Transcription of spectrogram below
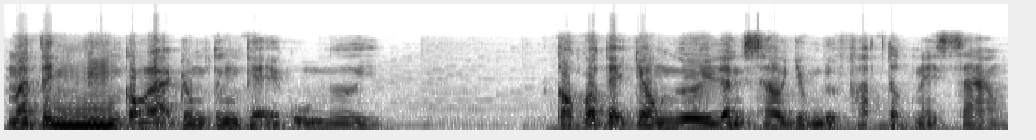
Mà tinh nguyên còn lại trong thân thể của ngươi, Còn có thể cho ngươi lần sau dùng được pháp thuật này sao?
